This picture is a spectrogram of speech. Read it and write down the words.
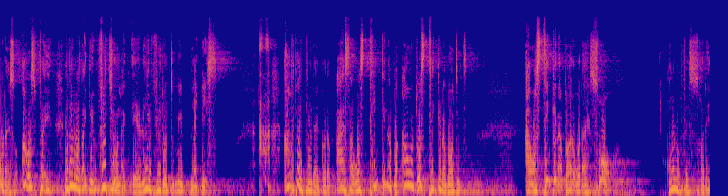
what I saw. I was praying. The thing was like a video, like a real video to me, like this. Ah, ah, after I prayed, I got up. As I was thinking about, I was just thinking about it. I was thinking about what I saw. All of a sudden,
